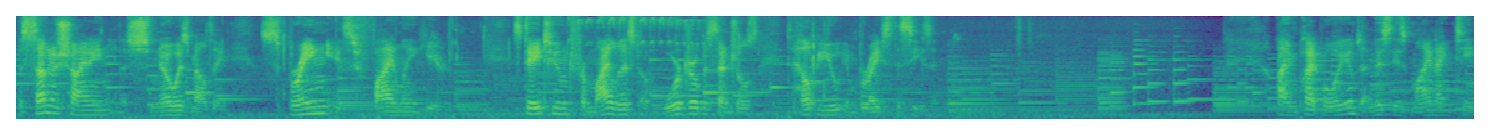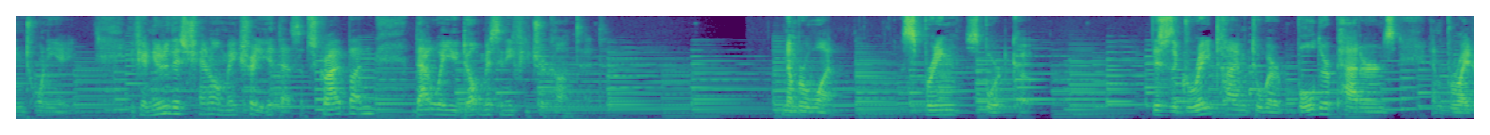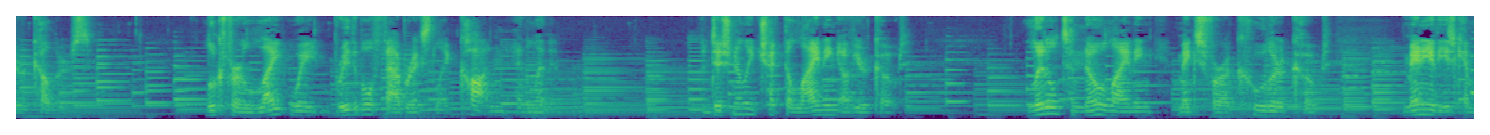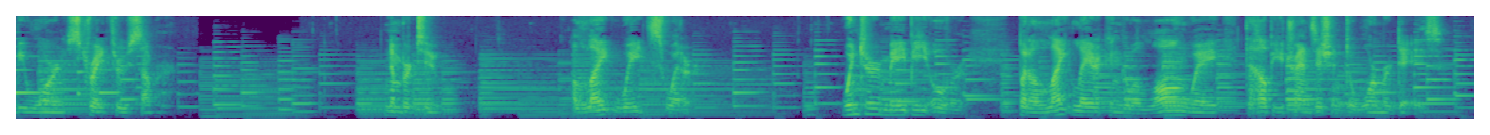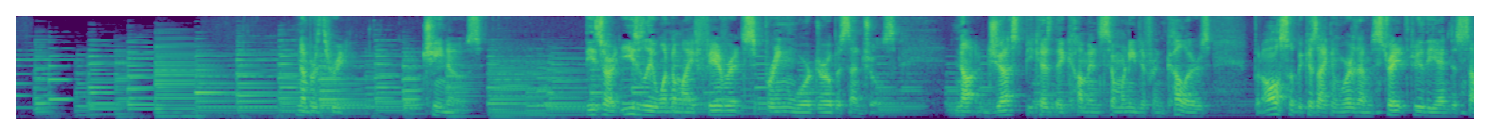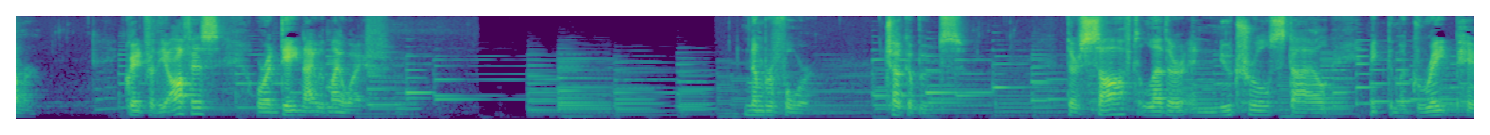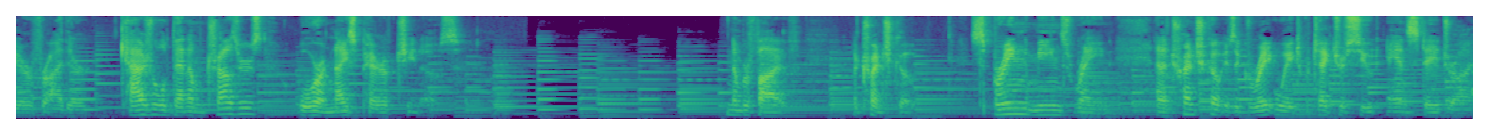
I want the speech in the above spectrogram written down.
The sun is shining the snow is melting. Spring is finally here. Stay tuned for my list of wardrobe essentials to help you embrace the season. I'm Piper Williams and this is My 1928. If you're new to this channel, make sure you hit that subscribe button. That way you don't miss any future content. Number 1. Spring Sport Coat. This is a great time to wear bolder patterns brighter colors. Look for lightweight, breathable fabrics like cotton and linen. Additionally, check the lining of your coat. Little to no lining makes for a cooler coat. Many of these can be worn straight through summer. Number 2. A lightweight sweater. Winter may be over, but a light layer can go a long way to help you transition to warmer days. Number 3. Chinos. These are easily one of my favorite spring wardrobe essentials, not just because they come in so many different colors, but also because I can wear them straight through the end of summer. Great for the office or a date night with my wife. Number 4. Chukka Boots. Their soft leather and neutral style make them a great pair for either casual denim trousers or a nice pair of chinos. Number 5. A trench coat. Spring means rain, and a trench coat is a great way to protect your suit and stay dry.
